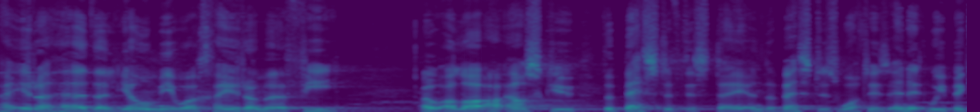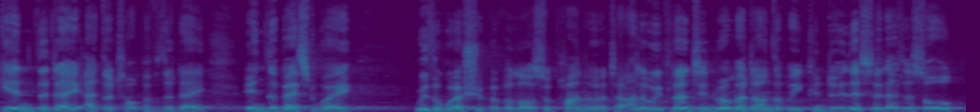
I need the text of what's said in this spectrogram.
khayra hadha al-yawmi wa khayra ma fi. Oh Allah, I ask you the best of this day, and the best is what is in it. We begin the day at the top of the day in the best way with the worship of Allah subhanahu wa ta'ala. We've learnt in Ramadan that we can do this, so let us all,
